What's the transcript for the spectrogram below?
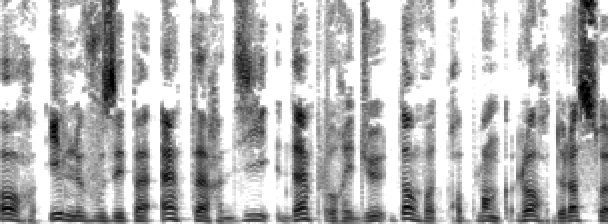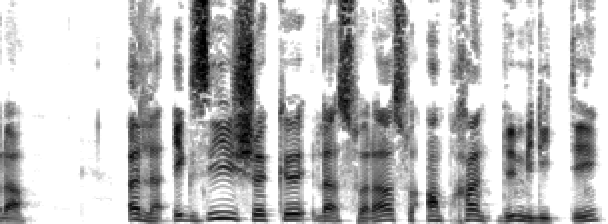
Or, il ne vous est pas interdit d'implorer Dieu dans votre propre langue lors de la sola. Allah exige que la sola soit empreinte d'humilité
